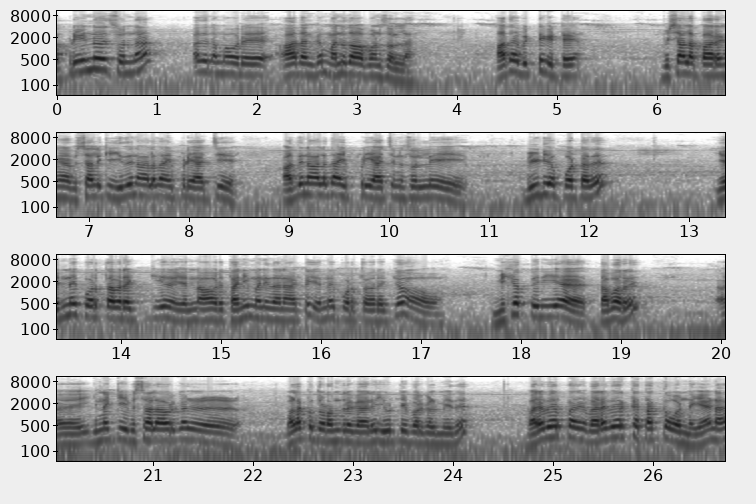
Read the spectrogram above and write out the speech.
அப்படின்னு சொன்னால் அது நம்ம ஒரு ஆதங்கம் மனுதாபம்னு சொல்ல. அதை விட்டுக்கிட்டு விஷாலை பாருங்கள் விஷாலுக்கு இதனால தான் இப்படி ஆச்சு அதனால தான் இப்படி ஆச்சுன்னு சொல்லி வீடியோ போட்டது என்னை பொறுத்த வரைக்கும் என்ன ஒரு தனி மனிதனாட்டு என்னை பொறுத்த வரைக்கும் மிகப்பெரிய தவறு. இன்றைக்கி இன்னைக்கு விஷால் அவர்கள் வழக்கு தொடர்ந்துருக்காரு யூடியூபர்கள் மீது. வரவேற்ப வரவேற்கத்தக்க ஒன்று ஏன்னா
